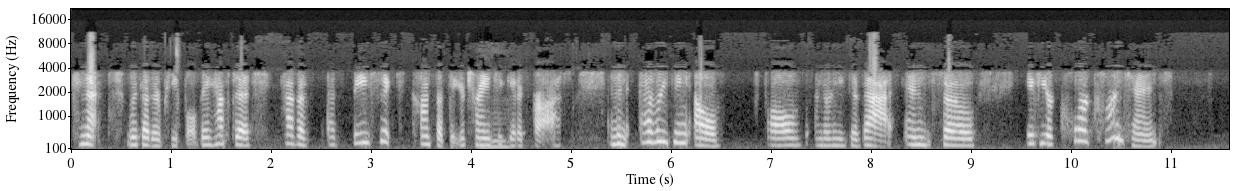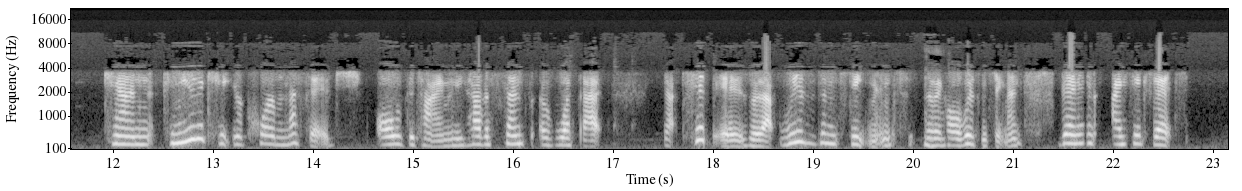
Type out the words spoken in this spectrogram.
connect with other people. They have to have a, a basic concept that you're trying mm-hmm. to get across, and then everything else falls underneath of that. And so, if your core content can communicate your core message all of the time and you have a sense of what that that tip is or that wisdom statement that mm-hmm. I call a wisdom statement, then I think that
